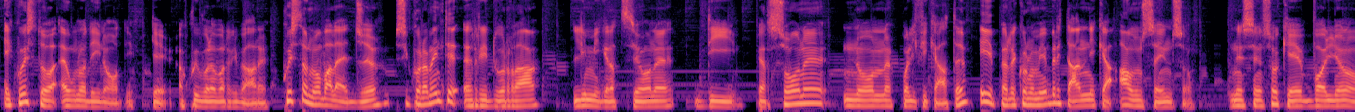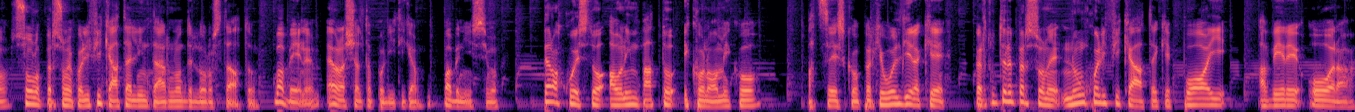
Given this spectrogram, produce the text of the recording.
E questo è uno dei nodi che, a cui volevo arrivare. Questa nuova legge sicuramente ridurrà l'immigrazione di persone non qualificate e per l'economia britannica ha un senso. Nel senso che vogliono solo persone qualificate all'interno del loro Stato. Va bene, è una scelta politica, va benissimo. Però questo ha un impatto economico pazzesco, perché vuol dire che per tutte le persone non qualificate che puoi avere ora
